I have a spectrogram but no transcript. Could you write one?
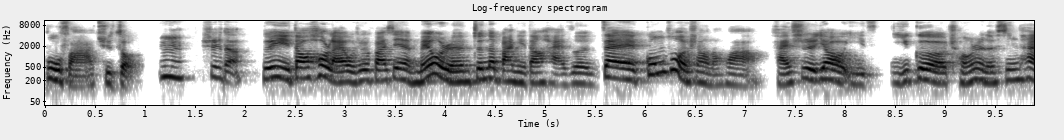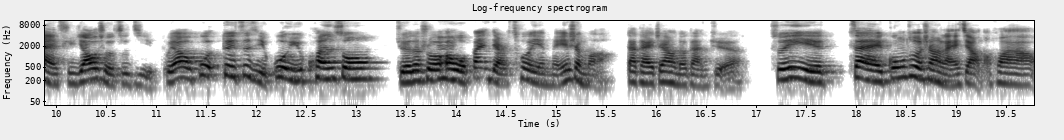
步伐去走。嗯，是的。所以到后来，我就发现没有人真的把你当孩子。在工作上的话，还是要以一个成人的心态去要求自己，不要过对自己过于宽松，觉得说哦，我犯点错也没什么，大概这样的感觉。所以在工作上来讲的话。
